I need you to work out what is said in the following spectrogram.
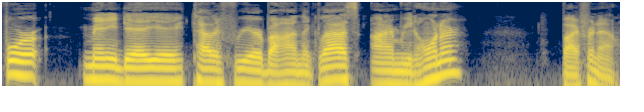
For Manny Deye, Tyler Freer behind the glass, I'm Reed Horner. Bye for now.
